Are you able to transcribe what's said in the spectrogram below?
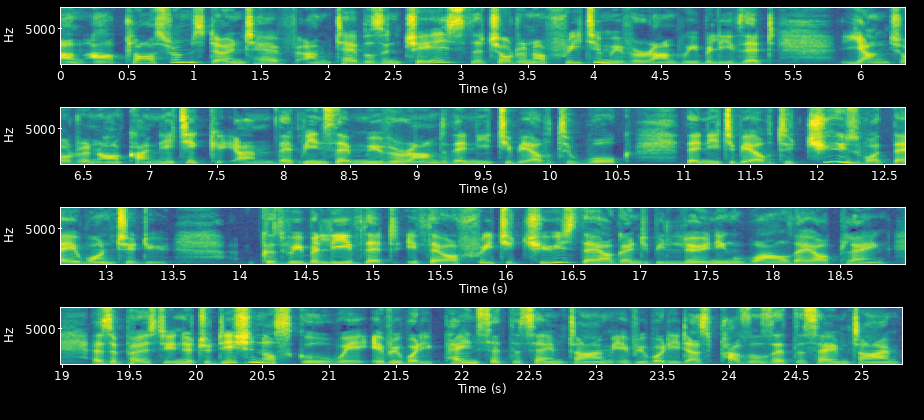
Um, our classrooms don't have um, tables and chairs. The children are free to move around. We believe that young children are kinetic. Um, that means they move around. They need to be able to walk. They need to be able to choose what they want to do because we believe that if they are free to choose, they are going to be learning while they are playing, as opposed to in a traditional school where everybody paints at the same time, everybody does puzzles at the same time,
